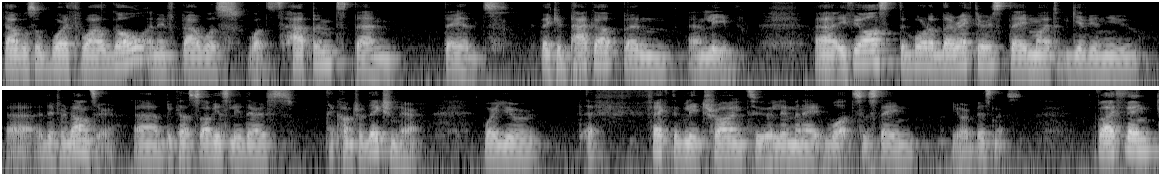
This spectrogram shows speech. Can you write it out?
that was a worthwhile goal, and if that was what's happened, then they had they could pack up and and leave. Uh, if you ask the board of directors, they might give you a new uh, a different answer uh, because obviously there's a contradiction there, where you're effectively trying to eliminate what sustain your business. But I think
